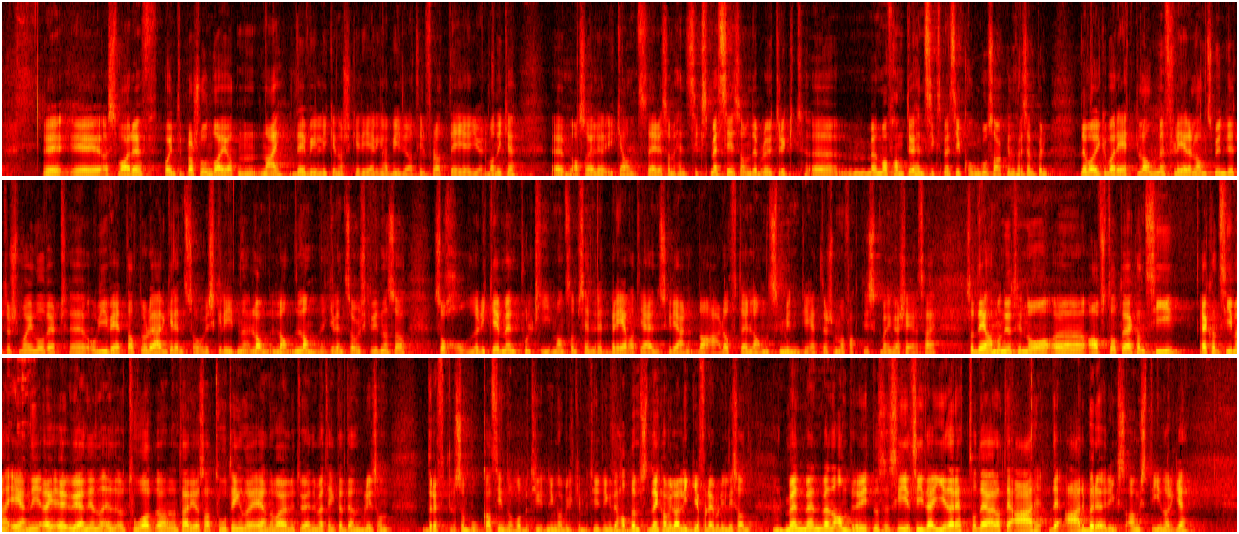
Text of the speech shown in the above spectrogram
Eh, svaret på interpellasjonen var jo at nei, det vil ikke norske regjeringa bidra til, for det gjør man ikke. Eh, altså, eller ikke anser det som hensiktsmessig, som det ble uttrykt. Eh, men man fant det jo hensiktsmessig i Kongo-saken, f.eks. Det var ikke bare ett land, men flere landsmyndigheter som var involvert. Eh, og vi vet at når det er grenseoverskridende, land, land, landegrenseoverskridende, så, så holder det ikke med en politimann som sender et brev. at jeg ønsker gjerne, Da er det ofte lands myndigheter som faktisk må engasjere seg. Så det har man jo til nå uh, avstått. og jeg kan si jeg kan si meg enig uenig to av Terje sa to ting. Det ene var jeg litt uenig i, men jeg tenkte at den blir sånn drøftelse om bokas innhold og betydning og hvilken betydning det hadde. Så den kan vi la ligge, for det blir litt sånn. Men, men, men andre biten så sier si deg, gi deg rett, og det er at det er, det er berøringsangst i Norge.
